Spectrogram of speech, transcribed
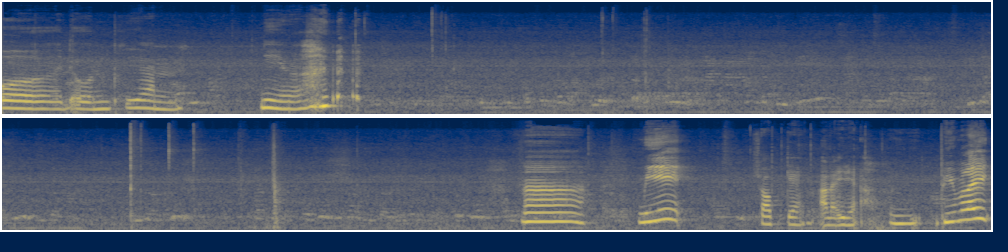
โอ้โดนเพื่อน นี่นะนามีชอบแกงอะไรเนี่ยมันพิมพ์อะไรอีก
